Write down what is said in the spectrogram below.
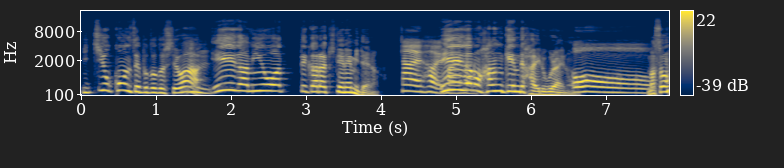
一応コンセプトとしては、うん。映画見終わってから来てねみたいな、はいはいはい、はい。映画の半券で入るぐらいの。おー。まあそ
